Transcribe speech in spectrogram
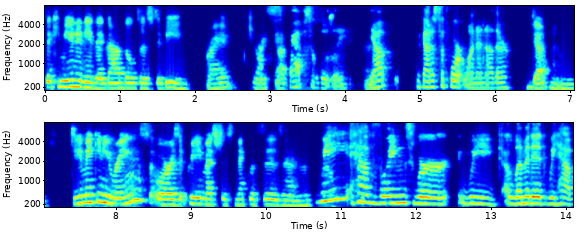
the community that God built us to be, right? Yes, absolutely. Yep. We got to support one another. Definitely. Do you make any rings or is it pretty much just necklaces and we have rings where we are limited we have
